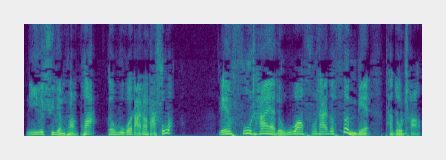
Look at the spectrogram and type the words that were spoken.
你一个取景框，咵跟吴国打仗打输了，连夫差呀，就吴王夫差的粪便他都尝。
